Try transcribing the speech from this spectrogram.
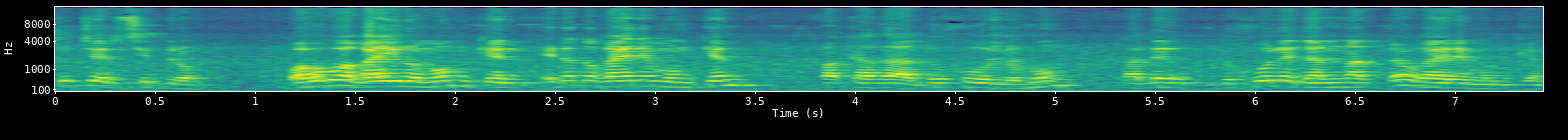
সুচের ছিদ্র। অহবা গাইর মুমকেন, এটা তো গাইরে মুমকেন। বা কাদা দুফুল হুম তাদের দুফুলে জান্নাতটাও গাইরে মুমকেন।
